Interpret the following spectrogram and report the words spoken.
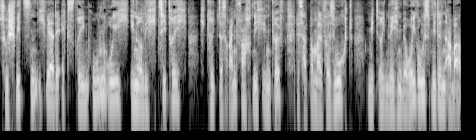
zu schwitzen. Ich werde extrem unruhig, innerlich zittrig. Ich kriege das einfach nicht in den Griff. Das hat man mal versucht mit irgendwelchen Beruhigungsmitteln, aber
